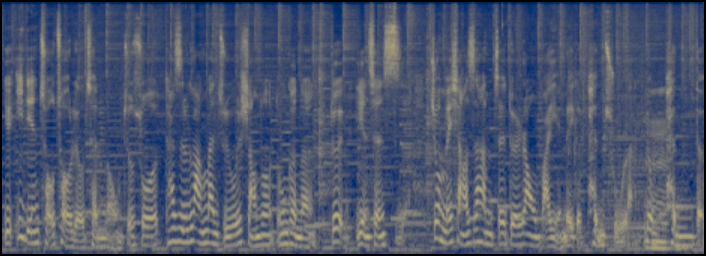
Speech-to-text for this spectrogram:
有一点丑丑刘成龙，就说他是浪漫主义，我就想说怎么可能，就眼神死了。就没想到是他们这对让我把眼泪给喷出来，用喷的，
